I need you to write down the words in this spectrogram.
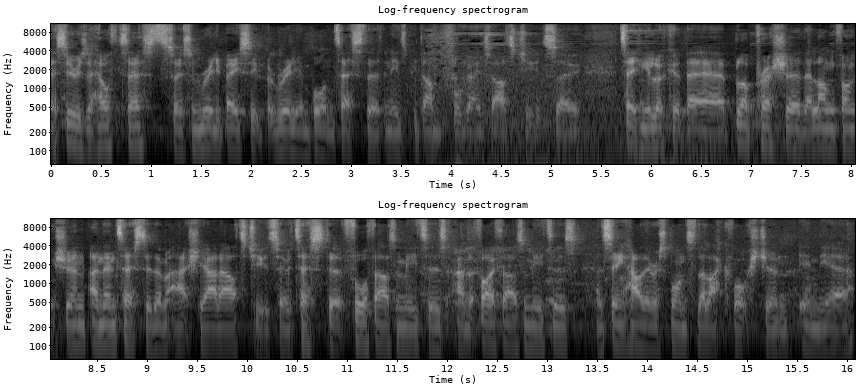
a series of health tests, so some really basic but really important tests that need to be done before going to altitude. So taking a look at their blood pressure, their lung function, and then tested them actually at altitude. So tested at 4,000 metres and at 5,000 metres and seeing how they respond to the lack of oxygen in the air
